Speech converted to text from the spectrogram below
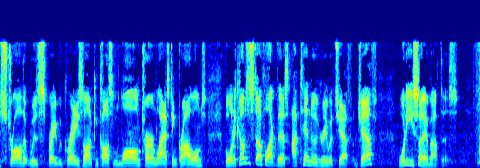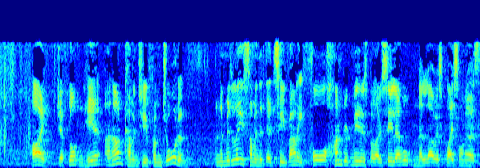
straw that was sprayed with Grazon can cause long-term lasting problems. But when it comes to stuff like this, I tend to agree with Geoff. Geoff, what do you say about this? Hi, Geoff Lawton here, and I'm coming to you from Jordan in the Middle East. I'm in the Dead Sea Valley, 400 meters below sea level, and the lowest place on earth.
